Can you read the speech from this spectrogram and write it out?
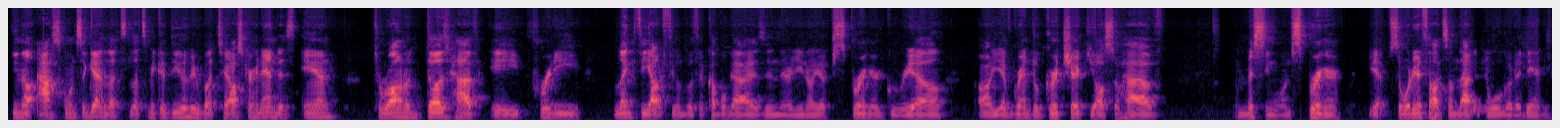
you know, ask once again. Let's let's make a deal here about Teoscar Hernandez. And Toronto does have a pretty lengthy outfield with a couple guys in there. You know, you have Springer, Gurriel, uh, you have Randal Grichuk. You also have I'm missing one, Springer. Yep. So what are your thoughts on that? And then we'll go to Danny.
